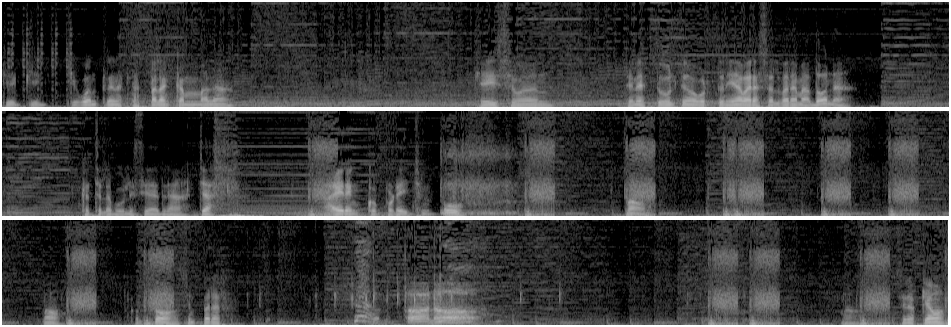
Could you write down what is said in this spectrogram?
que, que, que traen estas palancas malas. ¿Qué dice, weón? Tienes tu última oportunidad para salvar a Madonna. Cacha la publicidad detrás. Jazz. Iron Corporation. Uh. Vamos. Vamos. Con todo, sin parar. ¡Oh, no! Si nos quedamos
